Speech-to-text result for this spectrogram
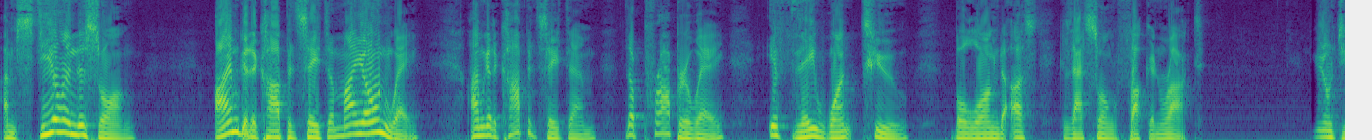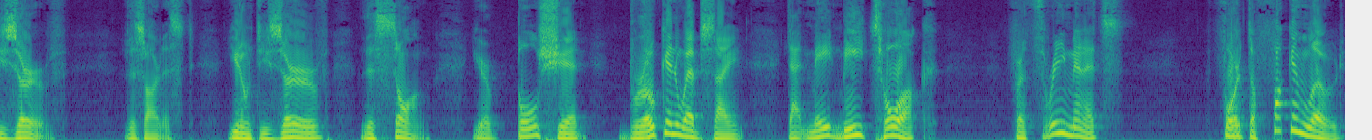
I'm stealing this song. I'm going to compensate them my own way. I'm going to compensate them the proper way if they want to belong to us because that song fucking rocked. You don't deserve this artist. You don't deserve this song. Your bullshit, broken website that made me talk for three minutes for it to fucking load.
